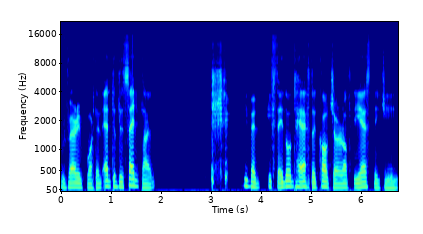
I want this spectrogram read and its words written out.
very important. And at the same time, even if they don't have the culture of the SDG,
